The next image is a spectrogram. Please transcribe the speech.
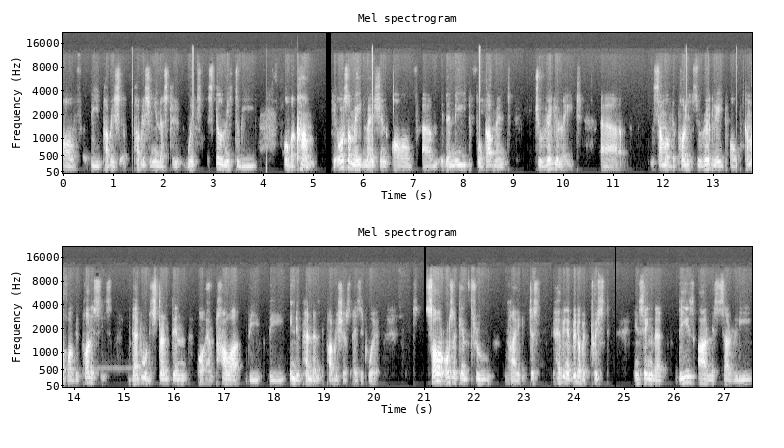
of the publish, publishing industry, which still needs to be overcome. He also made mention of um, the need for government to regulate uh, some of the policies, to regulate or come up with the policies that would strengthen or empower the, the independent publishers, as it were. Saul also came through by just having a bit of a twist in saying that these are necessarily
